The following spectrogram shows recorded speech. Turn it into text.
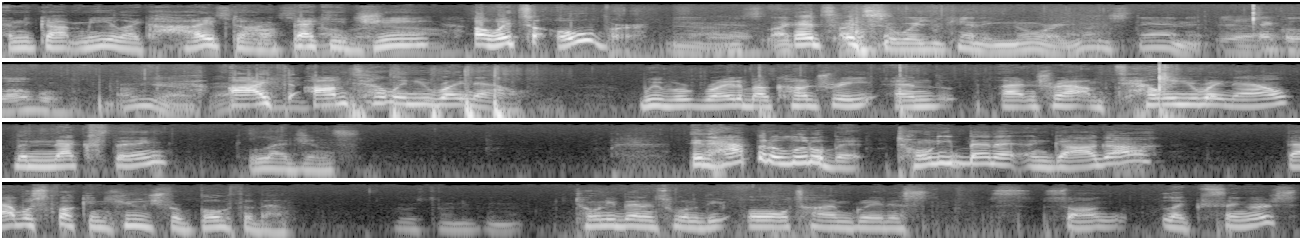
and got me like hyped on Becky G. now. Oh, it's over. Yeah, it's like It's- it's, it's- the way you can't ignore it. You understand it. Yeah. global. Oh yeah. I Bunny, I'm telling you right now, we were right about country and Latin trap. I'm telling you right now, the next thing, legends. It happened a little bit. Tony Bennett and Gaga, that was fucking huge for both of them. Who's Tony Bennett? Tony Bennett's one of the all-time greatest song like singers.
